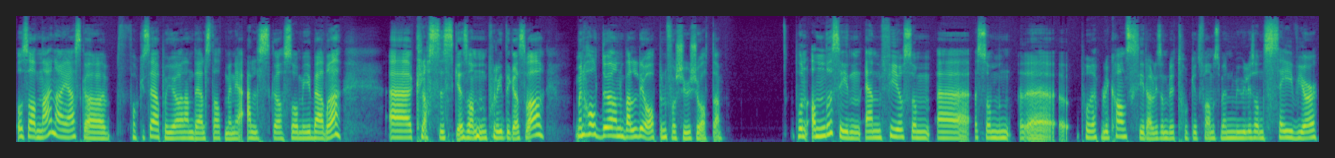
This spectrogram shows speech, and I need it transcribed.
og sa nei, nei, jeg skal fokusere på å gjøre den delstaten min jeg elsker så mye bedre. Eh, klassiske sånn politikersvar. Men holdt døren veldig åpen for 2028 på den andre siden en fyr som, eh, som eh, på republikansk side liksom blitt trukket fram som en mulig sånn savior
